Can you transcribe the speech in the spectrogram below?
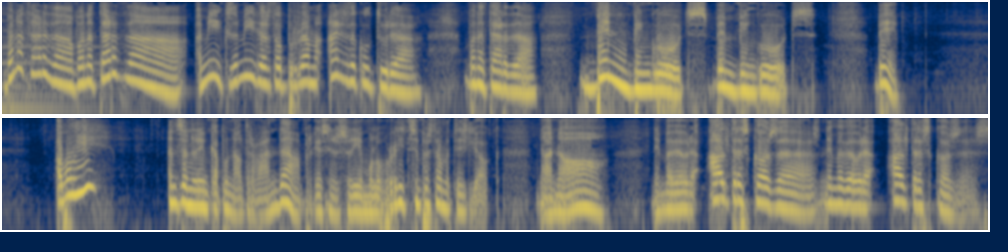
Bona tarda, bona tarda, amics, amigues del programa Aires de Cultura. Bona tarda, benvinguts, benvinguts. Bé, avui ens n'anem cap a una altra banda, perquè si no seria molt avorrit sempre estar al mateix lloc. No, no, anem a veure altres coses, anem a veure altres coses.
